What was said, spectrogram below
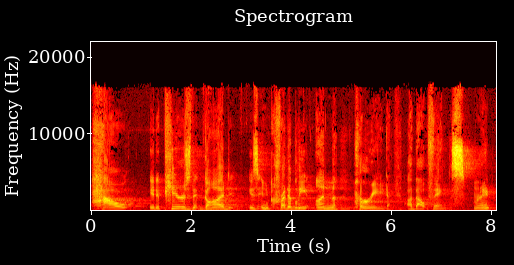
how it appears that God is incredibly unhurried about things, right?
